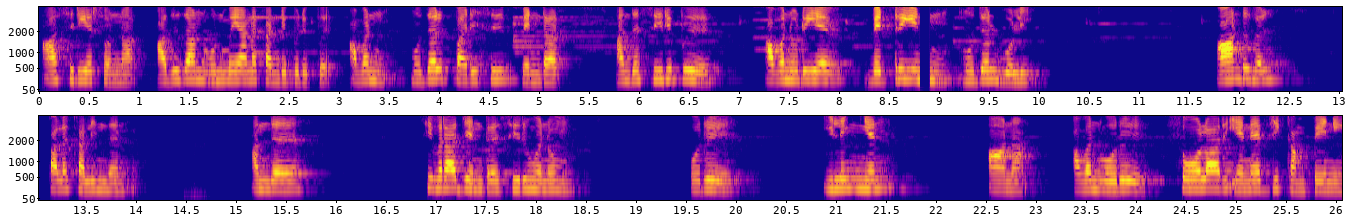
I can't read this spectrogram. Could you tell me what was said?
ஆசிரியர் சொன்னார். அதுதான் உண்மையான கண்டுபிடிப்பு. அவன் முதல் பரிசு வென்றார். அந்த சிரிப்பு அவனுடைய வெற்றியின் முதல் ஒளி. ஆண்டுகள் பல கழிந்தன. அந்த சிவராஜ் என்ற சிறுவனும் ஒரு இளைஞன் ஆனான். அவன் ஒரு சோலார் எனர்ஜி கம்பெனி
